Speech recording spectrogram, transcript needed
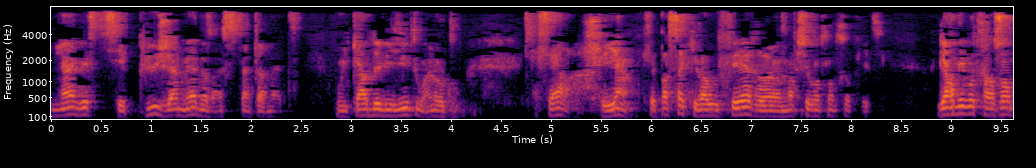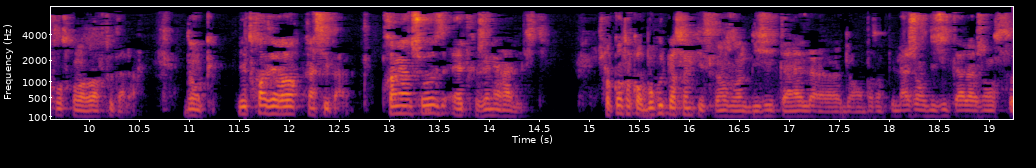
n'investissez plus jamais dans un site internet ou une carte de visite ou un logo. Ça sert à rien. C'est pas ça qui va vous faire euh, marcher votre entreprise. Gardez votre argent pour ce qu'on va voir tout à l'heure. Donc les trois erreurs principales. Première chose, être généraliste. Je rencontre encore beaucoup de personnes qui se lancent dans le digital, euh, dans par exemple une agence digitale, agence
